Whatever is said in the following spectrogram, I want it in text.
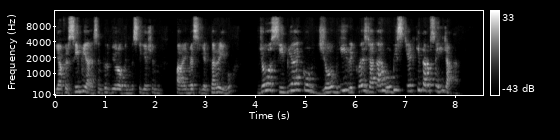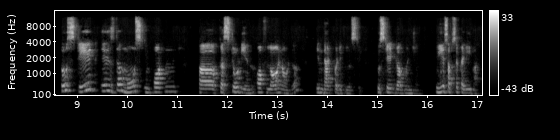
या फिर CBI central bureau of investigation investigate कर रही हो, जो सीबीआई को जो भी रिक्वेस्ट जाता है, वो भी स्टेट की तरफ़ से ही जाता है। तो state is the most important custodian of law and order in that particular state तो स्टेट गवर्नमेंट जो ये सबसे पहली बात।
